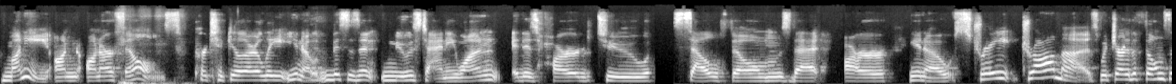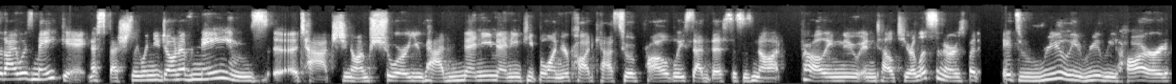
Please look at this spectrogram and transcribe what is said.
money on on our films particularly you know this isn't news to anyone. It is hard to sell films that are you know straight dramas which are the films that i was making especially when you don't have names uh, attached. You know i'm sure you've had many many people on your podcast who have probably said this. This is not probably new intel to your listeners but it's really really hard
